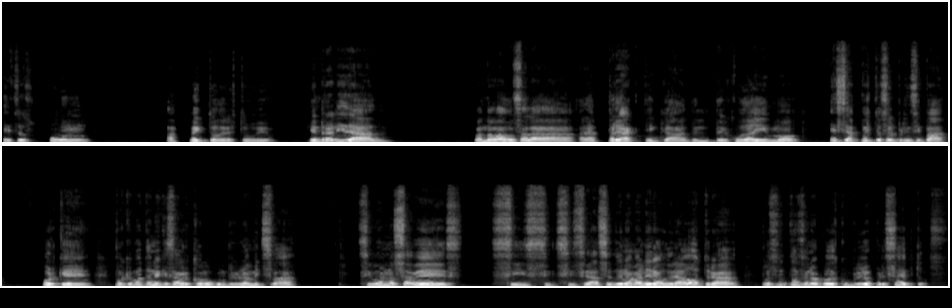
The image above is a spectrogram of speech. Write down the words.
Eso es un aspecto del estudio, que en realidad, cuando vamos a la, práctica del, judaísmo, ese aspecto es el principal. ¿Por qué? Porque vos tenés que saber cómo cumplir una mitzvah. Si vos no sabés si, si, se hace de una manera o de la otra, pues entonces no podés cumplir los preceptos.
